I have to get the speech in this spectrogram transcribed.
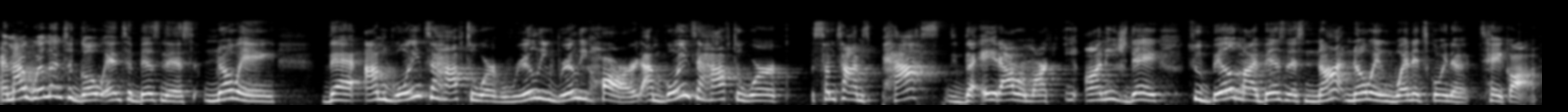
am I willing to go into business knowing that I'm going to have to work really, really hard? I'm going to have to work sometimes past the eight hour mark on each day to build my business, not knowing when it's going to take off.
